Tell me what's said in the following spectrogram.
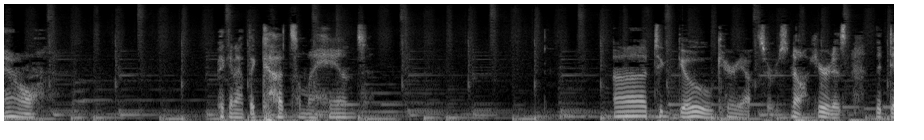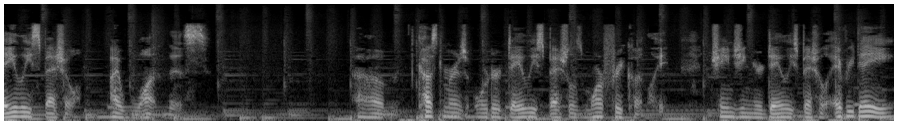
Ow. Picking out the cuts on my hands. Uh, to go carry out service. No, here it is. The daily special. I want this. Um, customers order daily specials more frequently. Changing your daily special every day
